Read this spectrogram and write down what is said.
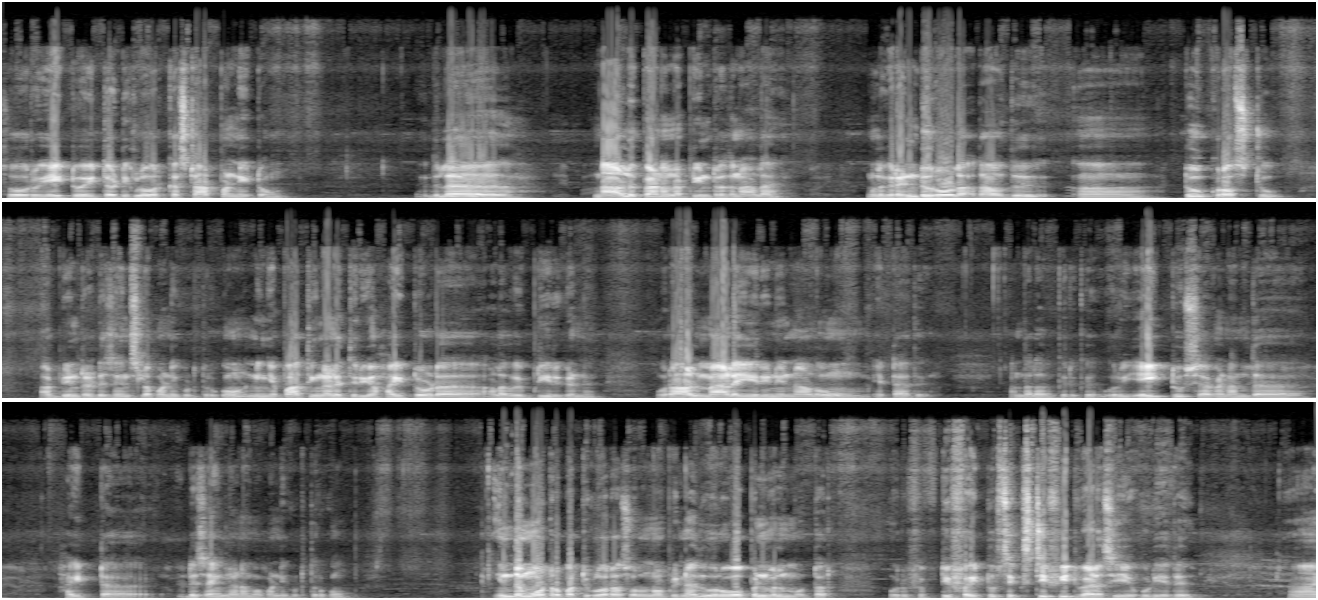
ஸோ ஒரு எயிட் டு எயிட் தேர்ட்டிக்குள்ளே ஒர்க்கை ஸ்டார்ட் பண்ணிட்டோம். இதில் நாலு பேனல் அப்படின்றதுனால உங்களுக்கு ரெண்டு ரோல் அதாவது டூ க்ராஸ் டூ அப்படின்ற டிசைன்ஸில் பண்ணி கொடுத்துருக்கோம். நீங்கள் பார்த்தீங்கனாலே தெரியும் ஹைட்டோட அளவு எப்படி இருக்குன்னு. ஒரு ஆள் மேலே ஏறி நின்னாலும் எட்டாது. அந்த அளவுக்கு இருக்குது ஒரு எயிட் டு செவன் அந்த ஹைட் டிசைனில் நம்ம பண்ணி கொடுத்துருக்கோம். இந்த மோட்டர் பர்டிகுலராக சொல்லணும் அப்படின்னா இது ஒரு ஓப்பன் வெல் மோட்டார் ஒரு fifty five to sixty feet வேலை செய்யக்கூடியது.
